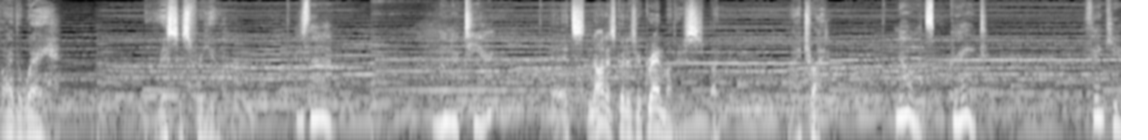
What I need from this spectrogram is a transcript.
By the way, this is for you. Is that a lunar tear? It's not as good as your grandmother's, but I tried. No, it's great. Thank you.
